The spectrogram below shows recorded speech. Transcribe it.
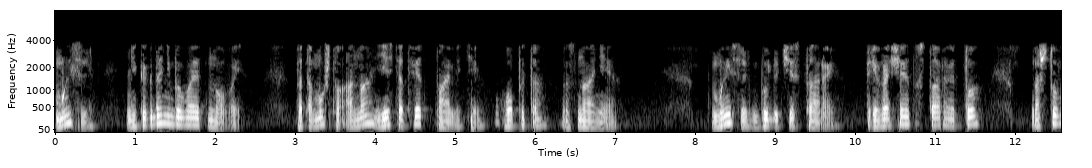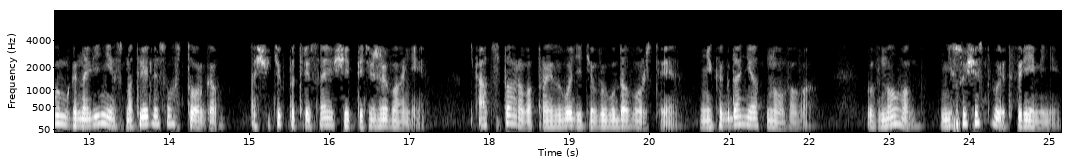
Мысль никогда не бывает новой, потому что она есть ответ памяти, опыта, знания. Мысль, будучи старой, превращает в старое то, на что вы мгновение смотрели с восторгом, ощутив потрясающее переживание. От старого производите вы удовольствие, никогда не от нового. В новом не существует времени.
